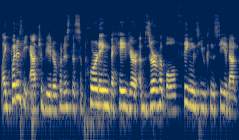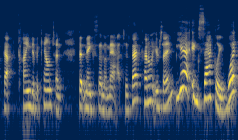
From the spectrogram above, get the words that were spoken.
Like, what is the attribute or what is the supporting behavior, observable things you can see about that kind of accountant that makes them a match? Is that kind of what you're saying? yeah exactly what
